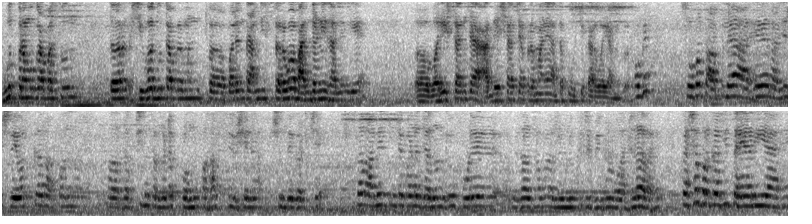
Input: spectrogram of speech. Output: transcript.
बूथ प्रमुखापासून तर शिवदूतापर्यंत पर्यंत आमची सर्व बांधणी झालेली आहे. वरिष्ठांच्या आदेशाच्या प्रमाणे आता पुढची कारवाई आम्ही करू ओके सोबत आपल्या आहे राजेश रेवतकर आपण दक्षिण संघटक प्रमुख आहात शिवसेना शिंदे गटचे. सर आम्ही तुमच्याकडनं जाणून घेऊ पुढे विधानसभा निवडणुकीचे बिगुल वाजणार आहे. कशा प्रकारची तयारी आहे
